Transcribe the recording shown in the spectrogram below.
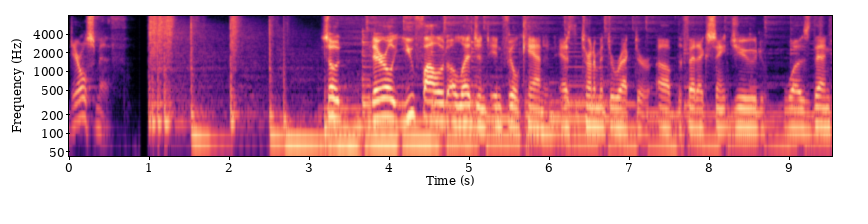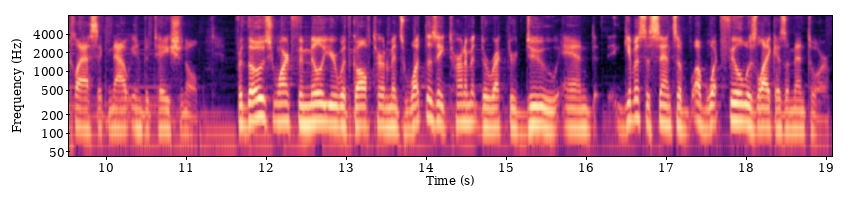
Darrell Smith. So, Darrell, you followed a legend in Phil Cannon as the tournament director of the FedEx St. Jude, was then Classic, now Invitational. for those who aren't familiar with golf tournaments, what does a tournament director do? And give us a sense of, of what Phil was like as a mentor.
